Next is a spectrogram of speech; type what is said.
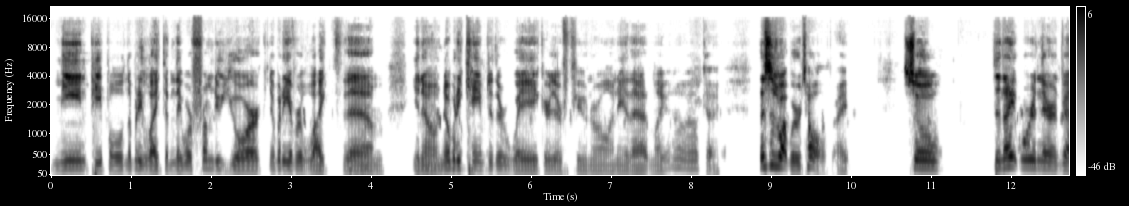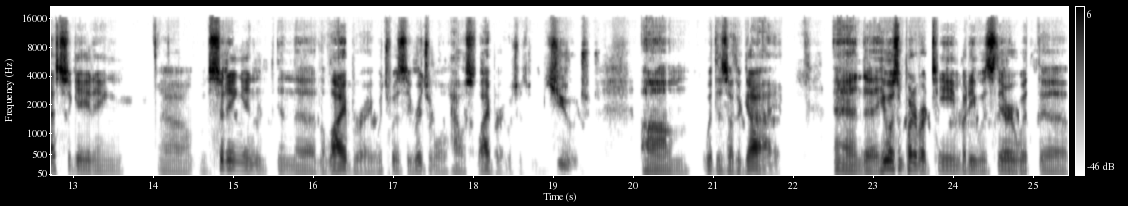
mean people. Nobody liked them. They were from New York. Nobody ever liked them. You know, nobody came to their wake or their funeral, any of that. I'm like, oh, okay. This is what we were told, right? So the night we're in there investigating, uh, I'm sitting in in the the library, which was the original house library, which was huge, um, with this other guy, and uh, he wasn't part of our team, but he was there with the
